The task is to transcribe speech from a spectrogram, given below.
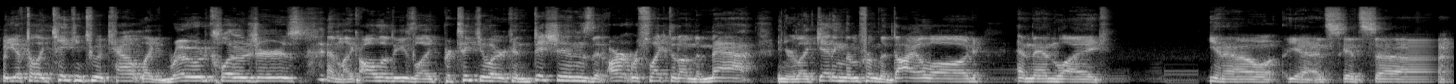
But you have to like take into account like road closures and like all of these like particular conditions that aren't reflected on the map and you're like getting them from the dialogue and then like you know, yeah, it's it's uh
